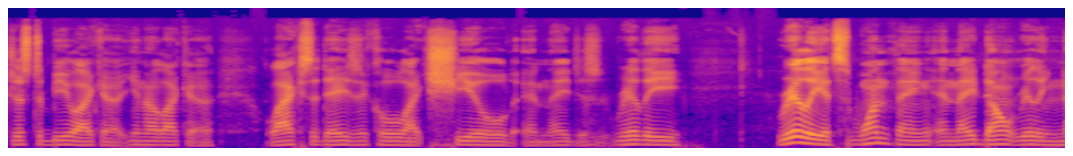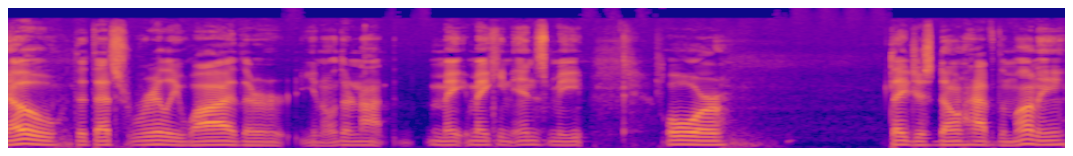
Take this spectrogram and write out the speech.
just to be like a you know like a lackadaisical like shield and they just really really it's one thing and they don't really know that that's really why they're you know they're not ma- making ends meet or they just don't have the money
